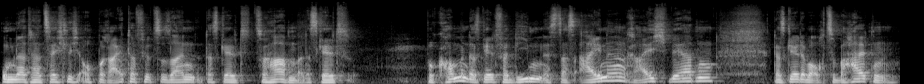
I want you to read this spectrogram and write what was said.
um dann tatsächlich auch bereit dafür zu sein, das Geld zu haben. Weil das Geld bekommen, das Geld verdienen ist das eine, reich werden, das Geld aber auch zu behalten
